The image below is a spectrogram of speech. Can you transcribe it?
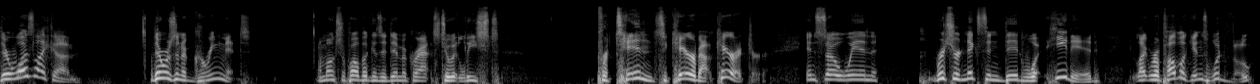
There was like a there was an agreement amongst Republicans and Democrats to at least pretend to care about character. And so when Richard Nixon did what he did, like Republicans would vote,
